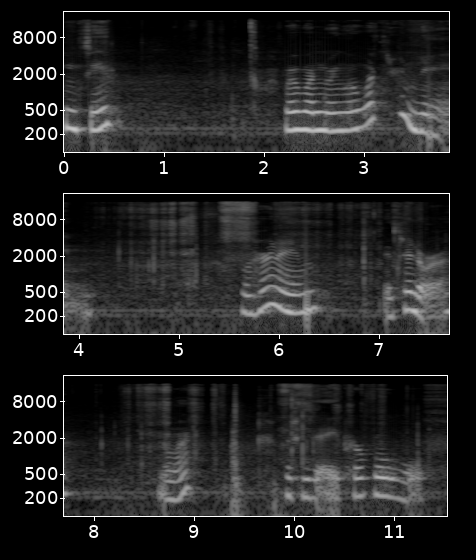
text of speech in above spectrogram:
You can see, we're wondering, well, what's her name? Well, her name is Pandora. You know why? Well, she's a purple wolf.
